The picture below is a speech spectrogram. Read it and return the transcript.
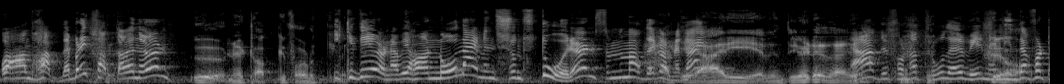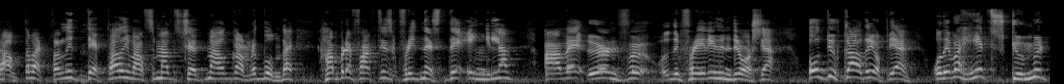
Og han hadde blitt tatt av en ørn. Ørner takker folk. Ikke de ørna vi har nå, nei, men sånn storørn som de hadde i gamle Det dager. er eventyr, det der. Ja, du får nå tro det du vil, men Linda fortalte i hvert fall i detalj hva som hadde skjedd med han gamle bonden der. Han ble faktisk flydd nesten til England av ei ørn for flere hundre år siden. Og dukka aldri opp igjen. Og det var helt skummelt,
